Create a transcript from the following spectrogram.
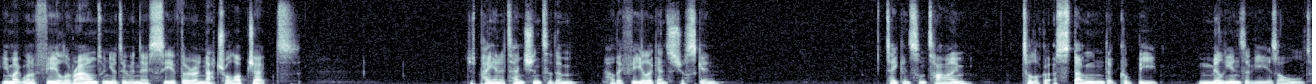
you might want to feel around when you're doing this, see if there are natural objects. Just paying attention to them, how they feel against your skin. Taking some time to look at a stone that could be millions of years old.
